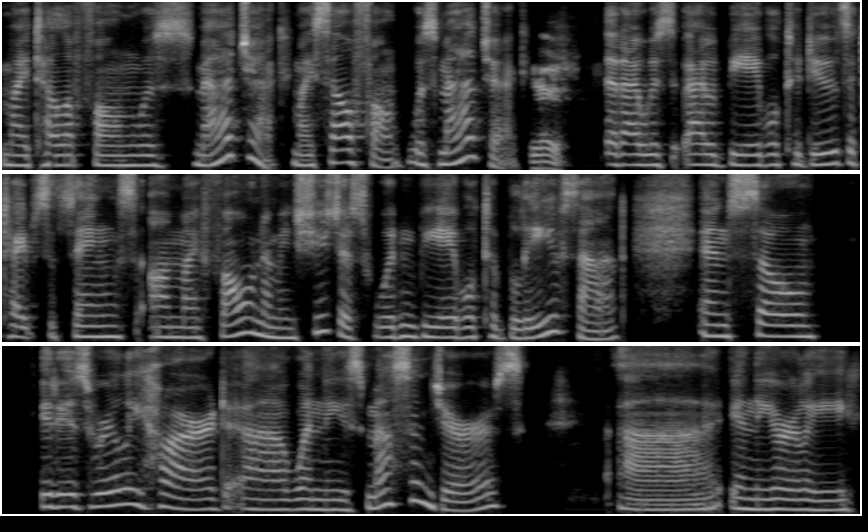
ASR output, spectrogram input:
my telephone was magic. My cell phone was magic. Yes. That I was I would be able to do the types of things on my phone. I mean, she just wouldn't be able to believe that, and so it is really hard uh, when these messengers uh, in the early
